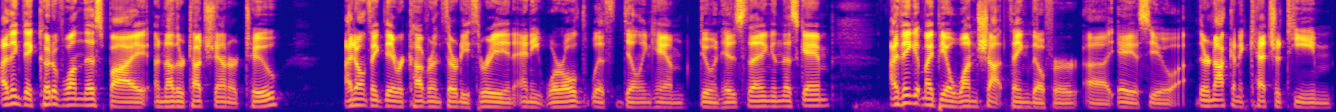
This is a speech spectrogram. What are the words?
I think they could have won this by another touchdown or two. I don't think they were covering 33 in any world with Dillingham doing his thing in this game. I think it might be a one shot thing, though, for uh, ASU. They're not going to catch a team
